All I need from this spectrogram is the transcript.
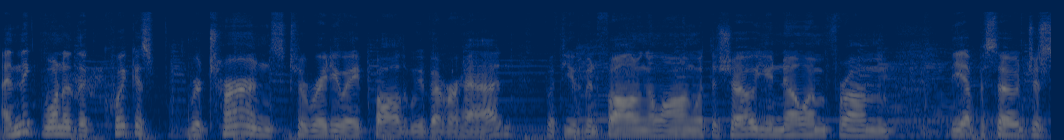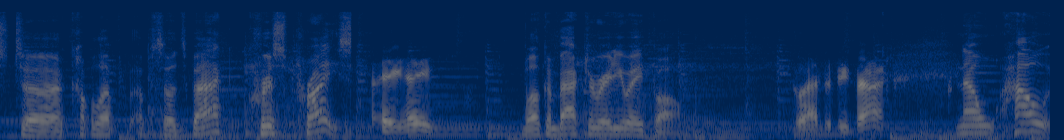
I think one of the quickest returns to Radio 8 Ball that we've ever had. If you've been following along with the show, you know him from the episode just uh, a couple ep- episodes back. Chris Price. Hey, hey, Welcome back to Radio 8 Ball. glad to be back. Now, how,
